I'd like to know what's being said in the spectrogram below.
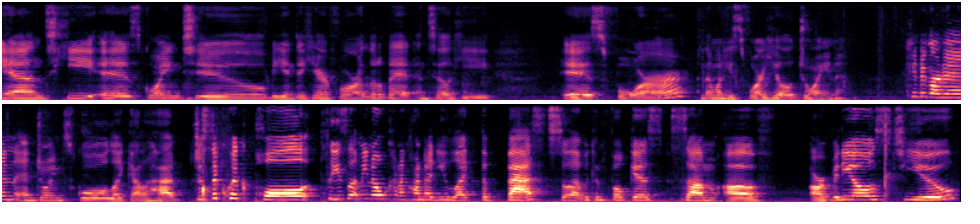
and he is going to be in daycare for a little bit until he is four. And then when he's four, he'll join kindergarten and join school like Galahad. Just a quick poll. Please let me know what kind of content you like the best so that we can focus some of our videos to you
